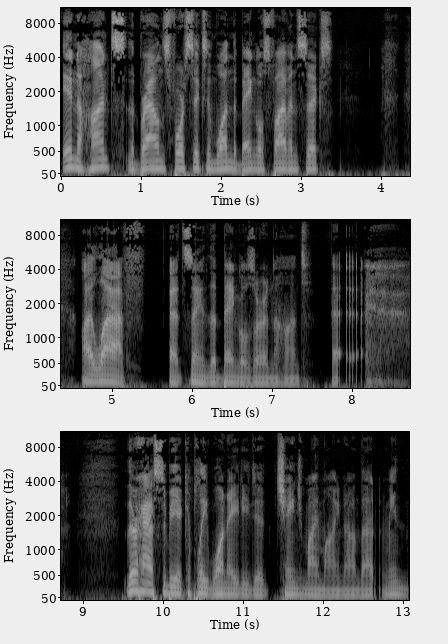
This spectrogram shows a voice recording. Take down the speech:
in the hunt, the Browns four six and one, the Bengals five and six. I laugh at saying the Bengals are in the hunt. Uh, there has to be a complete 180 to change my mind on that. I mean,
